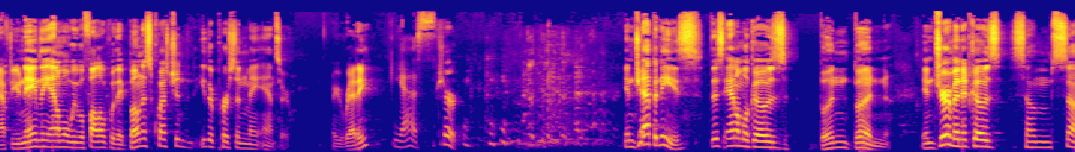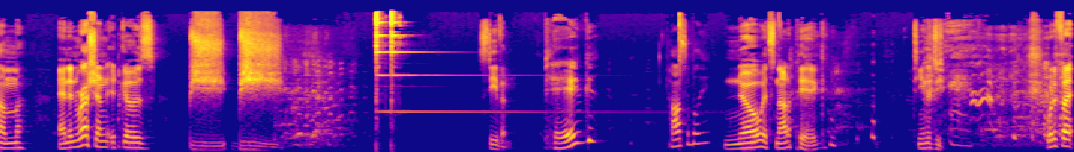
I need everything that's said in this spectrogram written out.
After you name the animal, we will follow up with a bonus question that either person may answer. Are you ready? Yes. Sure. In Japanese, this animal goes bun bun. In German, it goes sum sum. And in Russian, it goes bzz bzz. Stephen. Pig? Possibly? No, it's not a pig. Tina, do you- what if I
